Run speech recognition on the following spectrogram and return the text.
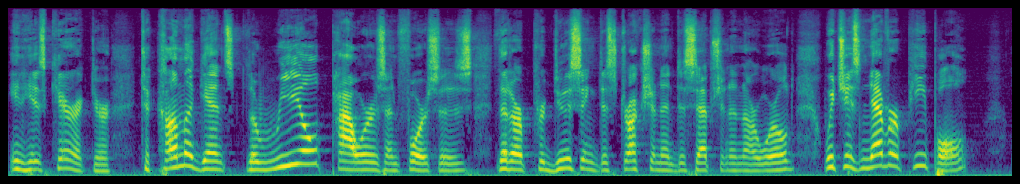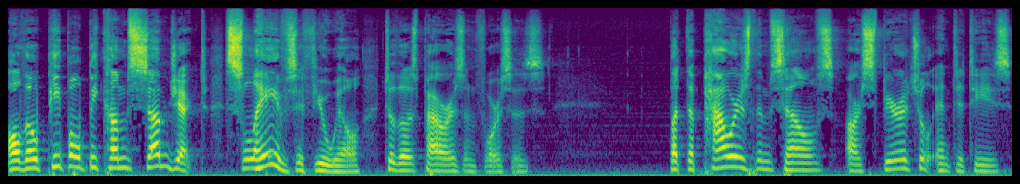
in His character, to come against the real powers and forces that are producing destruction and deception in our world, which is never people. Although people become subject, slaves, if you will, to those powers and forces. But the powers themselves are spiritual entities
